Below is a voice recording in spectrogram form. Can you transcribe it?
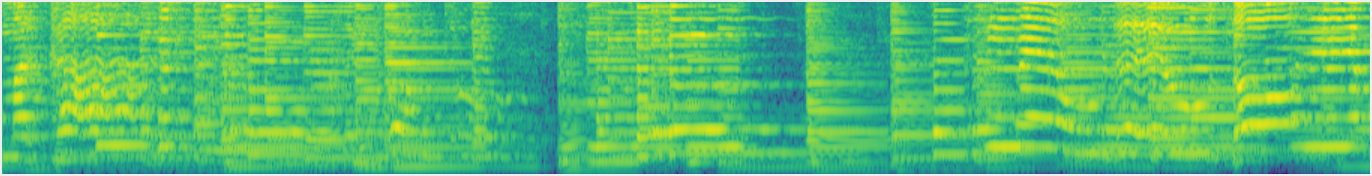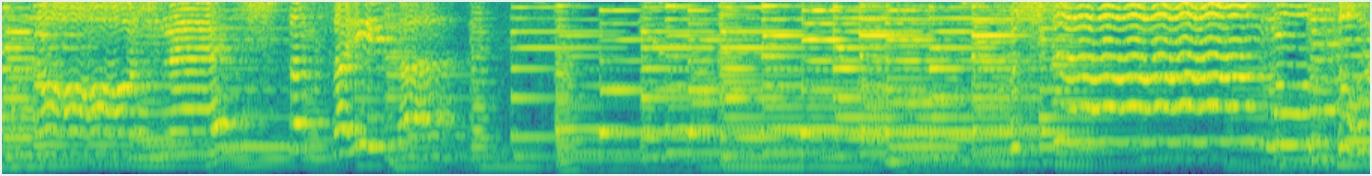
marcar esse encontro. Meu Deus, olha por nós nesta saída. Fechamos o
